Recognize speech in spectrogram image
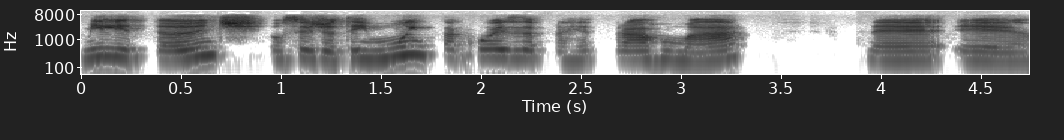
militante, ou seja, tem muita coisa para arrumar, né? É,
